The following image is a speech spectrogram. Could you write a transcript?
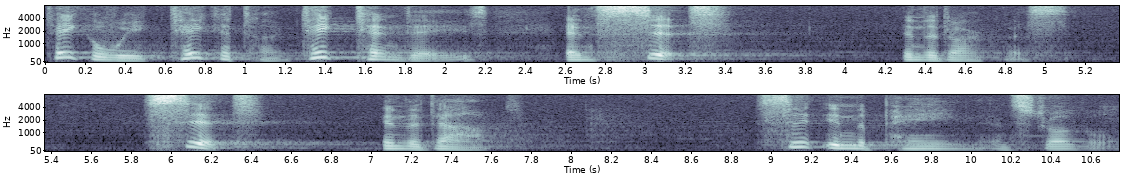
Take a week, take a time, take 10 days, and sit in the darkness. Sit in the doubt. Sit in the pain and struggle.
